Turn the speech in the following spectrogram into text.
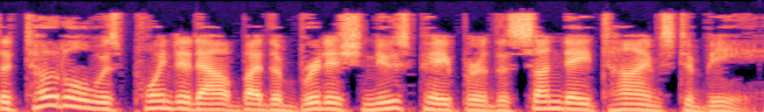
The total was pointed out by the British newspaper The Sunday Times to be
